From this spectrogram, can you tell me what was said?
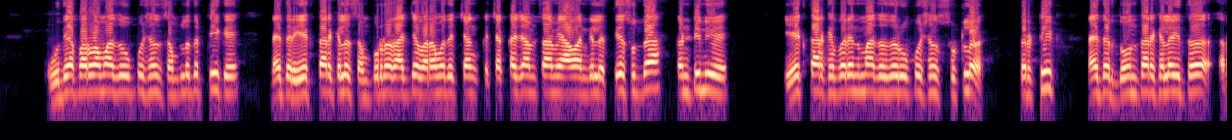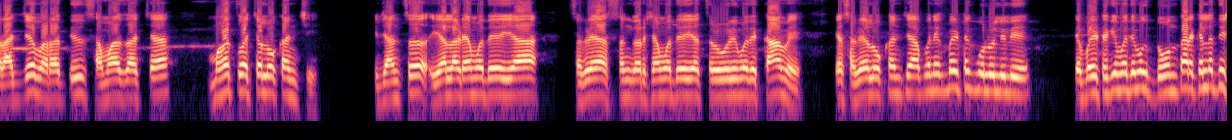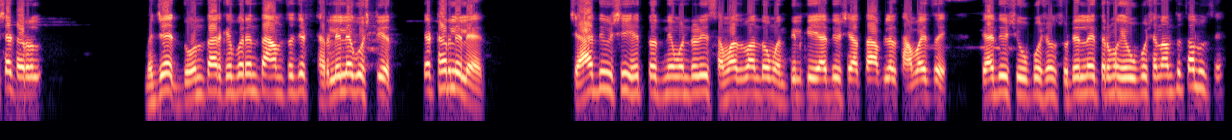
उद्या परवा माझं उपोषण संपलं तर ठीक आहे. नाहीतर एक तारखेला संपूर्ण राज्यभरामध्ये चंक चक्काजामचं आम्ही आवाहन केलं ते सुद्धा कंटिन्यू आहे. एक तारखेपर्यंत माझं जर उपोषण सुटलं तर ठीक. नाहीतर दोन तारखेला इथं राज्यभरातील समाजाच्या महत्त्वाच्या लोकांची की ज्यांचं या लढ्यामध्ये या सगळ्या संघर्षामध्ये या चळवळीमध्ये काम आहे या सगळ्या लोकांची आपण एक बैठक बोलवलेली आहे. त्या बैठकीमध्ये मग दोन तारखेला दिशा ठरल. म्हणजे दोन तारखेपर्यंत आमचं जे ठरलेल्या गोष्टी आहेत त्या ठरलेल्या आहेत. ज्या दिवशी हे तज्ज्ञ मंडळी समाज बांधव म्हणतील की या दिवशी आता आपल्याला थांबायचंय त्या दिवशी उपोषण सुटेल नाही तर मग हे उपोषण आमचं चालूच आहे.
